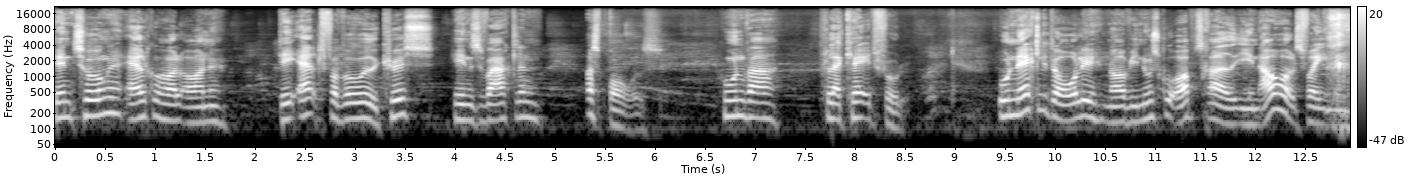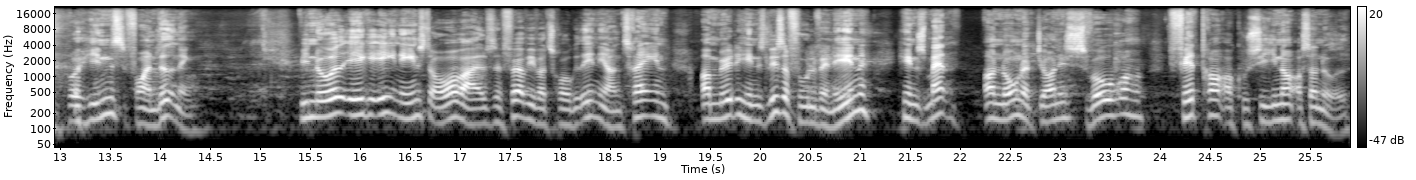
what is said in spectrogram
Den tunge alkoholånde, det alt for våde kys, hendes vaklen og sproget. Hun var plakatfuld. Unægteligt dårlig, når vi nu skulle optræde i en afholdsforening på hendes foranledning. Vi nåede ikke en eneste overvejelse, før vi var trukket ind i entréen og mødte hendes lige så fulde veninde, hendes mand og nogle af Johnnys svogre, fædre og kusiner og så noget.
